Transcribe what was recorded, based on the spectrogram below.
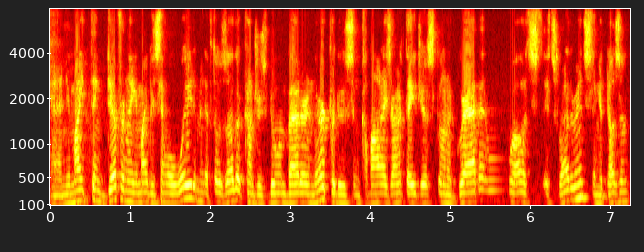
And you might think differently. You might be saying, well, wait a minute, if those other countries are doing better and they're producing commodities, aren't they just going to grab it? Well, it's, it's rather interesting. It doesn't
